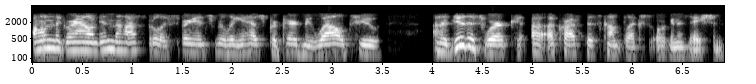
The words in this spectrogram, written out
on the ground in the hospital experience really has prepared me well to uh, do this work uh, across this complex organization.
